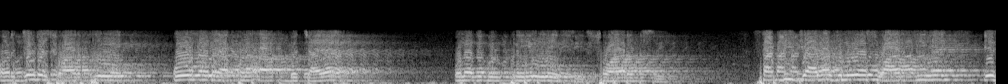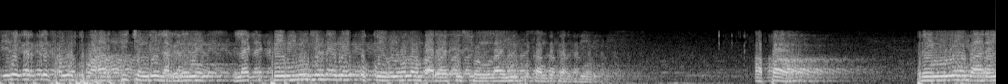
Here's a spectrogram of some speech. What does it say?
ਔਰ ਜਿਹੜੇ ਸਵਾਰਥੀ ਨੇ, ਉਹ ਉਹਨਾਂ ਨੇ ਆਪਣਾ ਆਪ ਬਚਾਇਆ। ਉਹਨਾਂ ਦੇ ਕੋਲ ਪ੍ਰੇਮ ਨਹੀਂ ਸੀ, ਸਵਾਰਥ ਸੀ। ਸਾਡੀ ਜ਼ਿਆਦਾ ਦੁਨੀਆ ਸਵਾਰਥੀ ਹੈ, ਇਸੇ ਕਰਕੇ ਸਾਨੂੰ ਸਵਾਰਥੀ ਚੰਗੇ ਲੱਗਦੇ ਨੇ। ਲਾਈਕ ਪ੍ਰੇਮੀ ਜਿਹੜੇ ਨੇ, ਉਹ ਕੇਵਲ ਉਹਨਾਂ ਬਾਰੇ ਅਸੀਂ ਸੁਣਨਾ ਹੀ ਪਸੰਦ ਕਰਦੇ ਹਾਂ। ਆਪਾਂ ਪ੍ਰੇਮੀਆਂ ਬਾਰੇ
